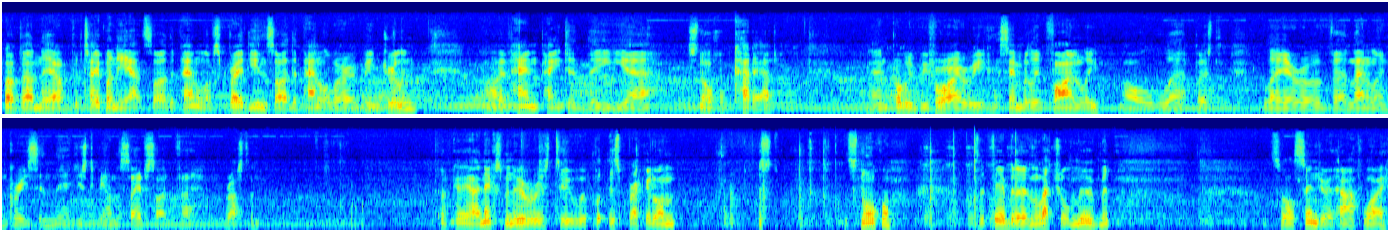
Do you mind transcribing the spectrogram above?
What I've done there I've put tape on the outside of the panel. I've sprayed the inside of the panel where I've been drilling. I've hand painted the uh, snorkel cutout. And probably before I reassemble it finally I'll uh, put a layer of uh, lanolin grease in there just to be on the safe side for rusting. Okay, our next manoeuvre is to uh, put this bracket on this snorkel. There's a fair bit of lateral movement so I'll send you it halfway.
